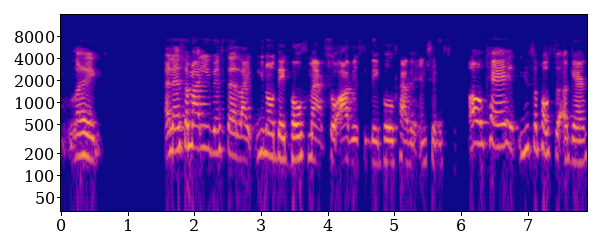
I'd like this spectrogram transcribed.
like, and then somebody even said like, you know, they both match, so obviously they both have an interest. Okay, you're supposed to again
